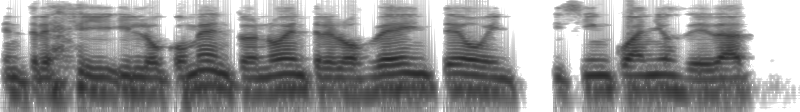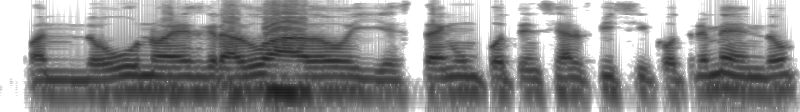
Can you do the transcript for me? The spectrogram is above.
entre, y, lo comento, ¿no? Entre los 20 o 25 años de edad, cuando uno es graduado y está en un potencial físico tremendo,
